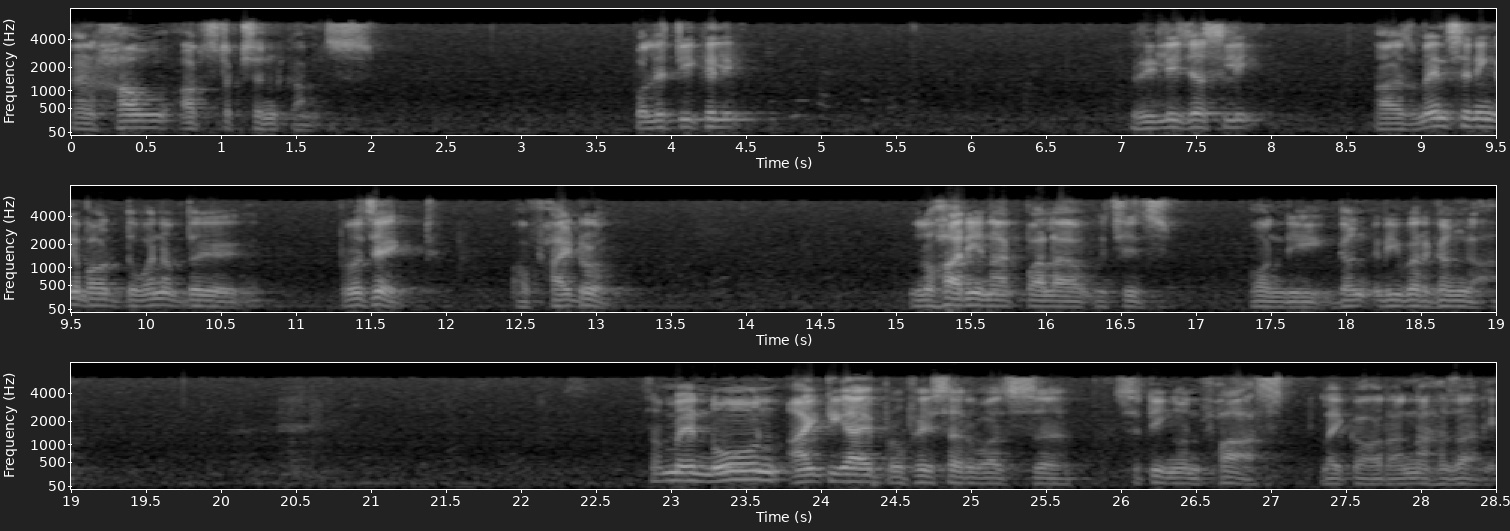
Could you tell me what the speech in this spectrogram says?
and how obstruction comes. Politically, religiously, I was mentioning about the one of the project of hydro, Lohari Nagpala, which is on the Gang- river Ganga. Some known ITI professor was uh, sitting on fast, like our Anna Hazare.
